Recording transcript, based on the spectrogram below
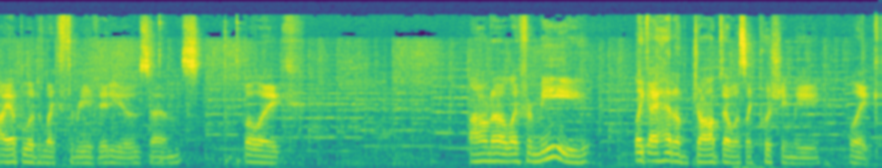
I uploaded like three videos and, but like, I don't know. Like for me, like I had a job that was like pushing me like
